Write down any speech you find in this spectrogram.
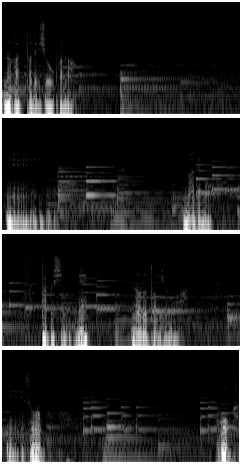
なかったでしょうから、すごく高価な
